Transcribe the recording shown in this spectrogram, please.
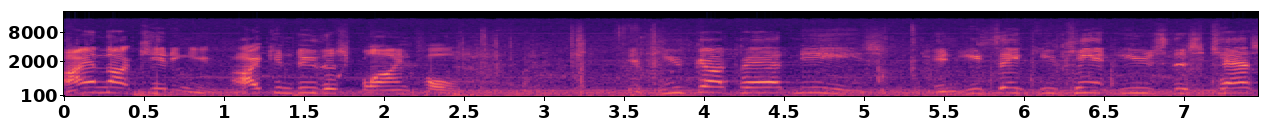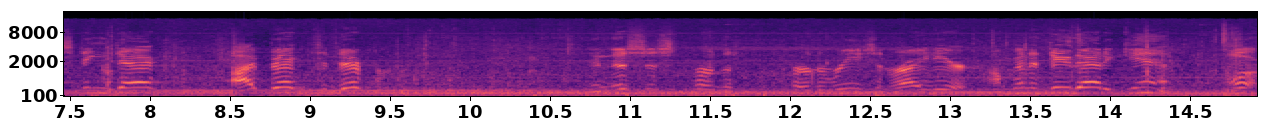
I am not kidding you. I can do this blindfolded. If you've got bad knees and you think you can't use this casting deck, I beg to differ. And this is for the for the reason right here. I'm going to do that again. Look.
